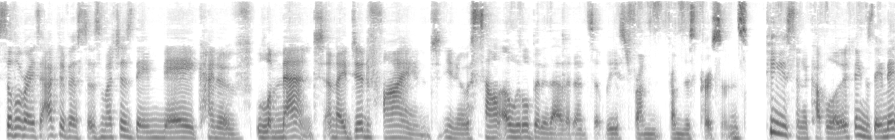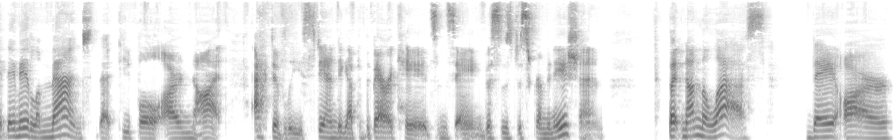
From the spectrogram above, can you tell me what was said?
civil rights activists, as much as they may kind of lament, and I did find, you know, some, a little bit of evidence, at least from from this person's piece and a couple other things, they may they may lament that people are not actively standing up at the barricades and saying this is discrimination, but nonetheless, they are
